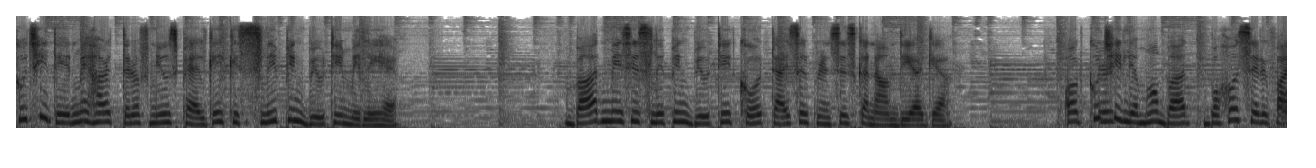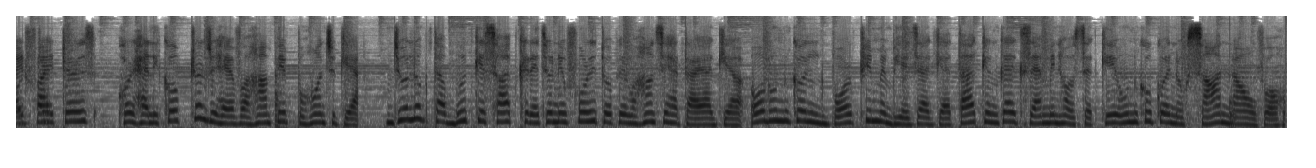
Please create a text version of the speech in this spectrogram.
कुछ ही देर में हर तरफ़ न्यूज़ फैल गई कि स्लीपिंग ब्यूटी मिली है। बाद में इसे स्लीपिंग ब्यूटी को टाइसर प्रिंसेस का नाम दिया गया। और कुछ ही लम्हों बाद बहुत से फायर फाइटर्स और हेलीकॉप्टर जो है वहाँ पे पहुँच गया। जो लोग ताबूत के साथ खड़े थे, उन्हें फौरी तौर पर वहाँ से हटाया गया और उनको लेबोरेटरी में भेजा गया ताकि उनका एग्जामिन हो सके, उनको कोई नुकसान ना हुआ हो।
